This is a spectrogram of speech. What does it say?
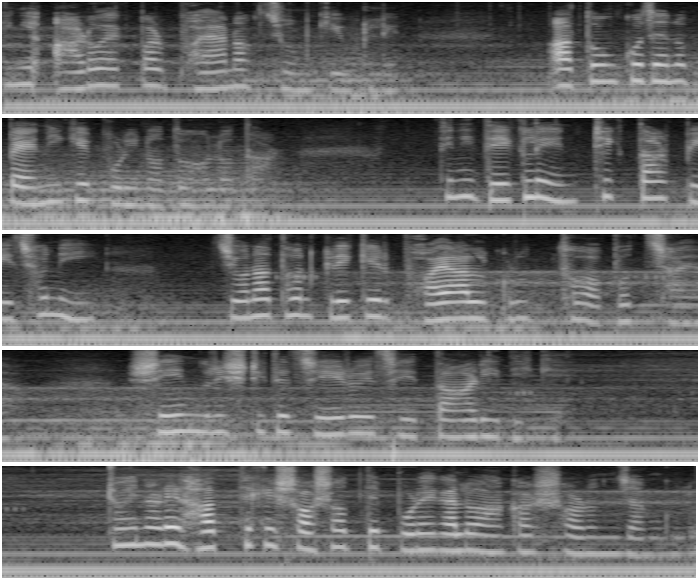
তিনি আরও একবার ভয়ানক চমকে উঠলেন। আতঙ্ক যেন প্যানিকে পরিণত হলো তার। তিনি দেখলেন ঠিক তার পেছনেই জোনাথন ক্রেকের ভয়াল ক্রুদ্ধ অপচ্ছায়া। সেন দৃষ্টিতে চেয়ে রয়েছে তাঁরই দিকে। ট্রেনারের হাত থেকে সশব্দে পড়ে গেল আঁকার সরঞ্জামগুলো।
